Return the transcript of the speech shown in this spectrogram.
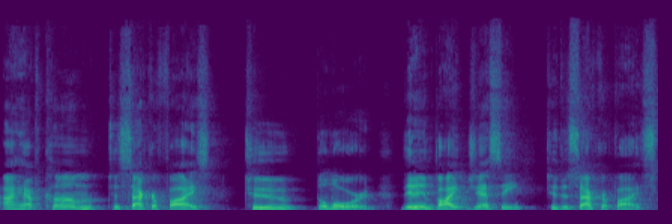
I have come to sacrifice to the Lord. Then invite Jesse to the sacrifice,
